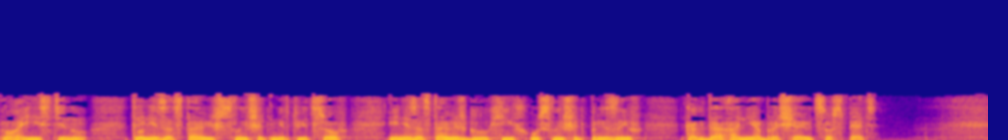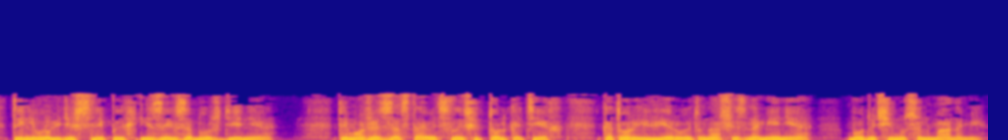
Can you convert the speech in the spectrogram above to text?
Воистину, ты не заставишь слышать мертвецов и не заставишь глухих услышать призыв, когда они обращаются вспять. Ты не выведешь слепых из их заблуждения. Ты можешь заставить слышать только тех, которые веруют в наши знамения, будучи мусульманами.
